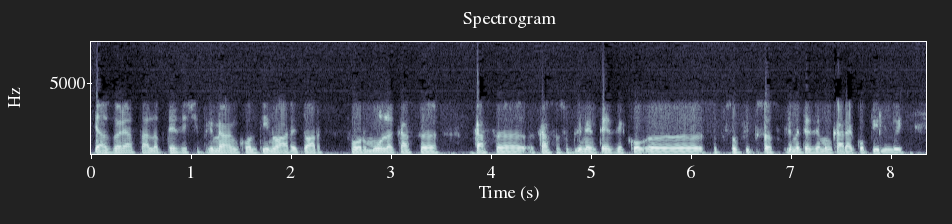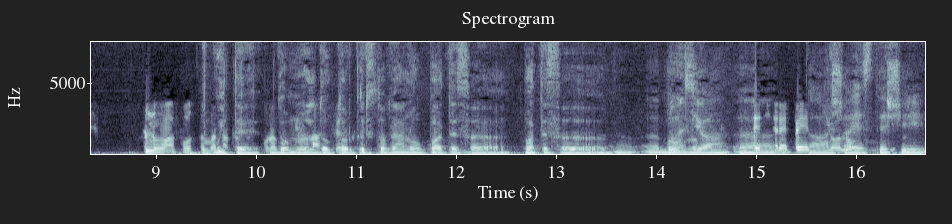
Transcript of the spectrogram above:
Ea dorea să alăpteze și primea în continuare doar formulă ca să ca să, ca să suplimenteze uh, să, să suplimenteze mâncarea copilului. Nu a fost învățat Uite, să domnul doctor Cristoveanu poate să... Poate să... Uh, bună ziua! Deci, repet, da, așa eu nu, este și...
